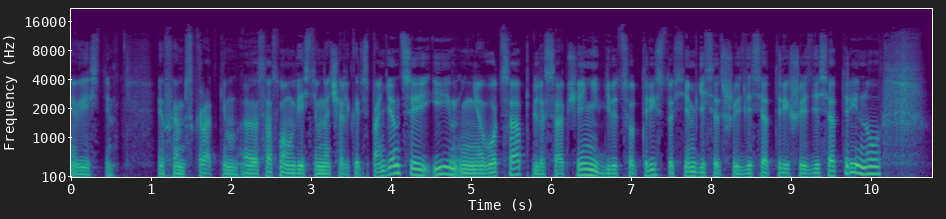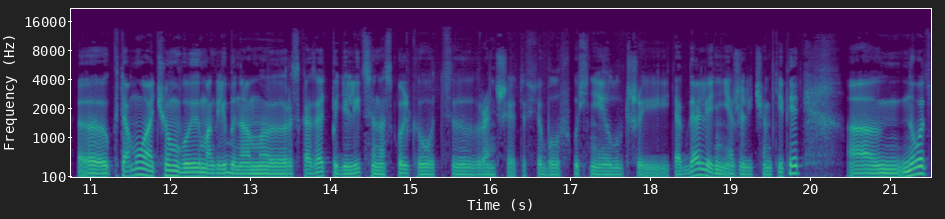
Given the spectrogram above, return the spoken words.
Вести FM с кратким, э, со словом «Вести» в начале корреспонденции и WhatsApp для сообщений 903 170 63 63. Ну, э, к тому, о чем вы могли бы нам э, рассказать, поделиться, насколько вот раньше это все было вкуснее, лучше и так далее, нежели чем теперь. А, ну вот,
